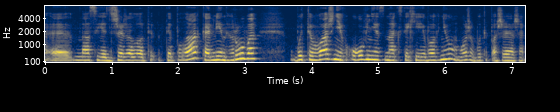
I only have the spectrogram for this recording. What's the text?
Е, У нас є джерело тепла, камін груба. Будьте уважні, в овні знак стихії вогню може бути пожежа.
